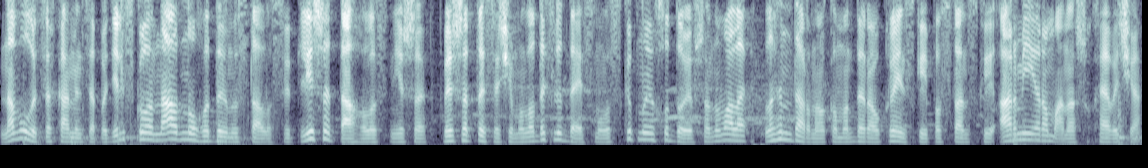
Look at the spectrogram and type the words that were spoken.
На вулицях Кам'янця-Подільського на одну годину стало світліше та голосніше. Більше тисячі молодих людей смолоскипною ходою вшанували легендарного командира української повстанської армії Романа Шухевича.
